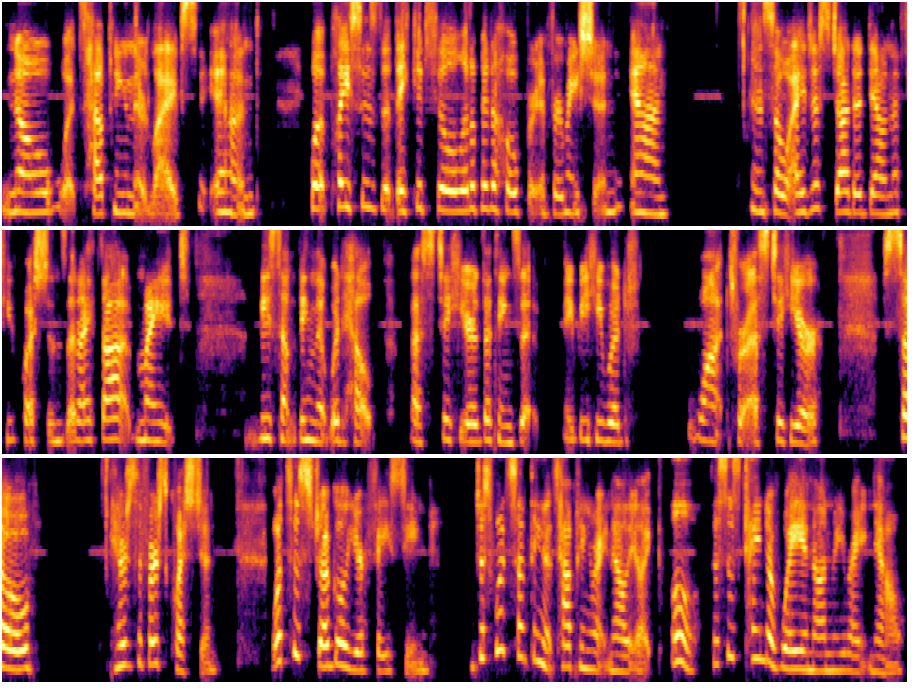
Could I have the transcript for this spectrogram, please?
know what's happening in their lives and what places that they could feel a little bit of hope or information. And and so I just jotted down a few questions that I thought might be something that would help us to hear the things that maybe he would want for us to hear. So here's the first question What's a struggle you're facing? Just what's something that's happening right now that you're like, oh, this is kind of weighing on me right now.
